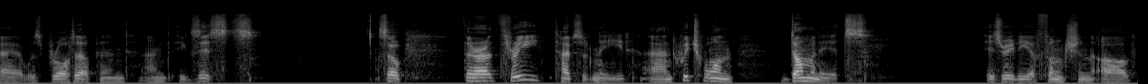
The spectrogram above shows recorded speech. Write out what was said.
uh, was brought up and, and exists. So there are three types of need and which one dominates is really a function of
